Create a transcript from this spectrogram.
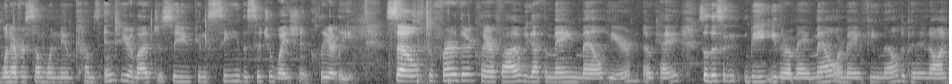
whenever someone new comes into your life, just so you can see the situation clearly. So to further clarify, we got the main male here, okay? So this could be either a main male or main female, depending on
